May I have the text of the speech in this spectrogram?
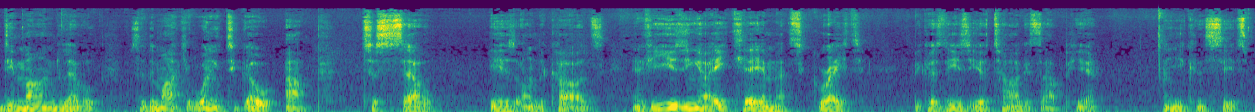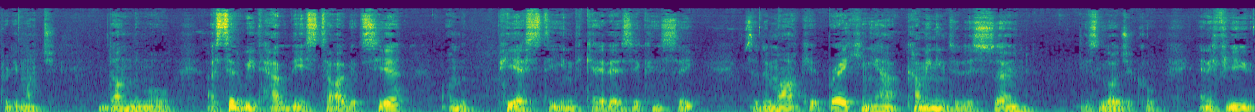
demand level. So the market wanting to go up to sell is on the cards. And if you're using your ATM, that's great because these are your targets up here. And you can see it's pretty much done them all. I said we'd have these targets here on the PST indicator as you can see. So the market breaking out, coming into this zone is logical. And if you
